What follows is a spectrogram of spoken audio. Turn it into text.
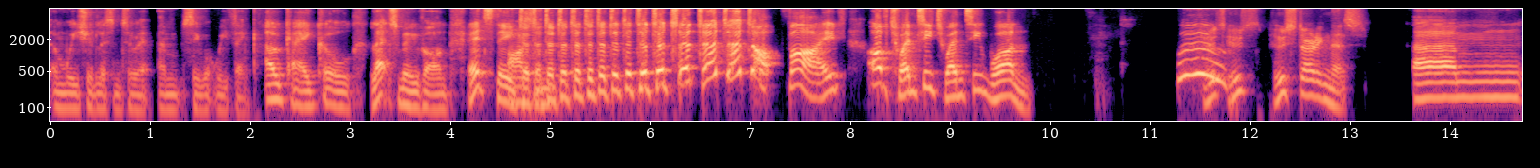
and we should listen to it and see what we think. Okay, cool. Let's move on. It's the top five of 2021. Who's who's who's starting this? Um,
